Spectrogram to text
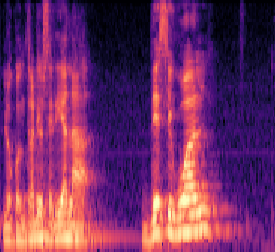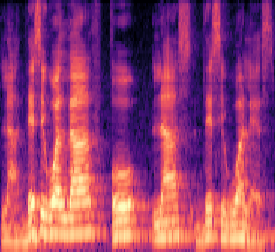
Lo contrario sería la desigual, la desigualdad o las desiguales.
